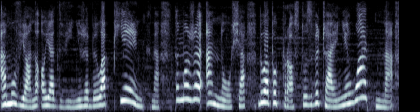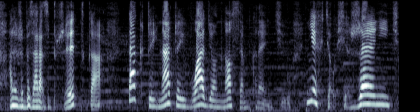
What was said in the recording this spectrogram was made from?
A mówiono o Jadwini, że była piękna. To może Anusia była po prostu zwyczajnie ładna, ale żeby zaraz brzydka. Tak czy inaczej Władzio nosem kręcił. Nie chciał się żenić,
